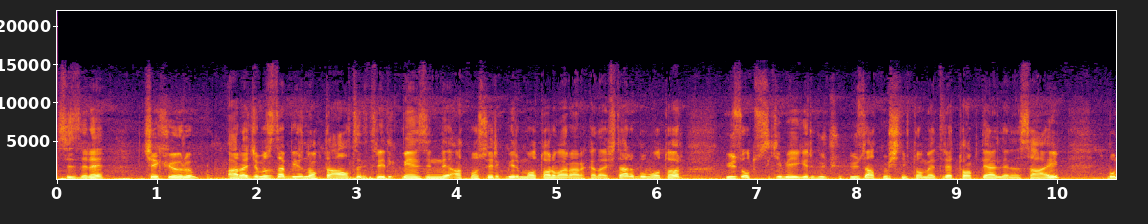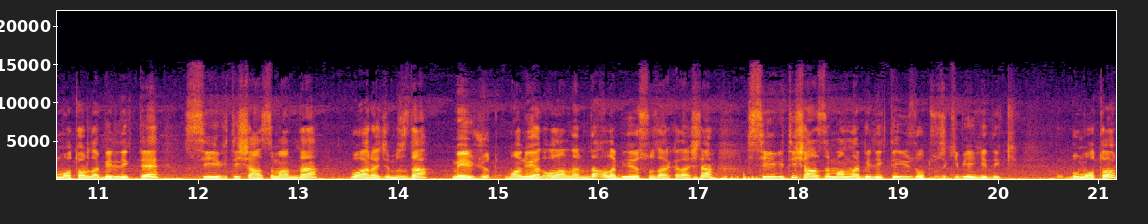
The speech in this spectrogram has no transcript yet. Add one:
sizlere çekiyorum. Aracımızda 1.6 litrelik benzinli atmosferik bir motor var arkadaşlar. Bu motor 132 beygir güç, 160 Nm tork değerlerine sahip. Bu motorla birlikte CVT şanzıman da bu aracımızda mevcut. Manuel olanlarını da alabiliyorsunuz arkadaşlar. CVT şanzımanla birlikte 132 beygirlik bu motor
